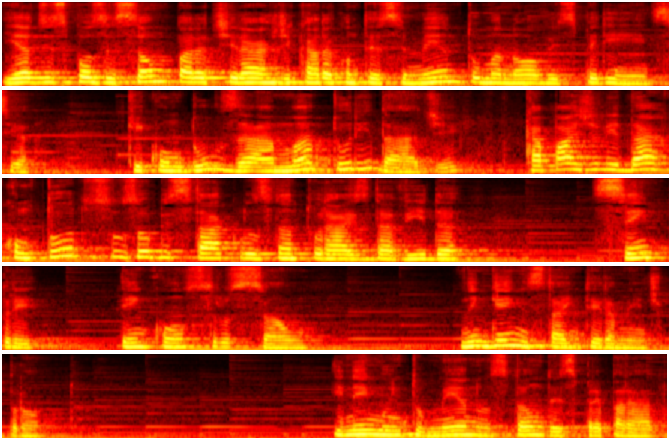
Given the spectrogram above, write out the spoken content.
e a disposição para tirar de cada acontecimento uma nova experiência que conduza à maturidade, capaz de lidar com todos os obstáculos naturais da vida, sempre em construção. Ninguém está inteiramente pronto e nem muito menos tão despreparado.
